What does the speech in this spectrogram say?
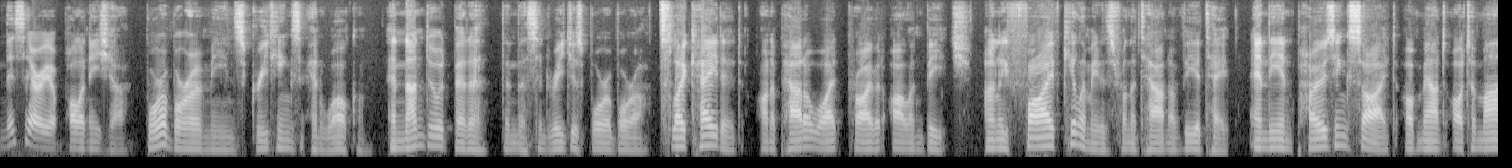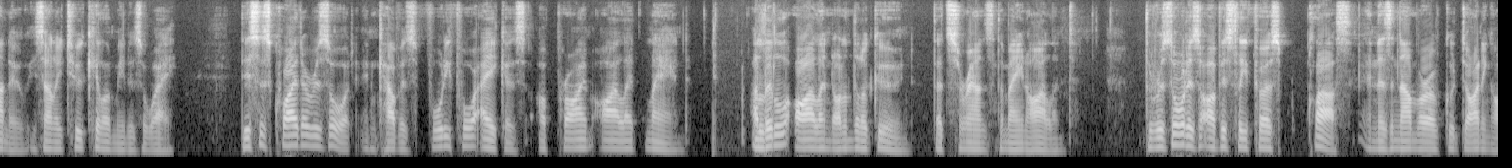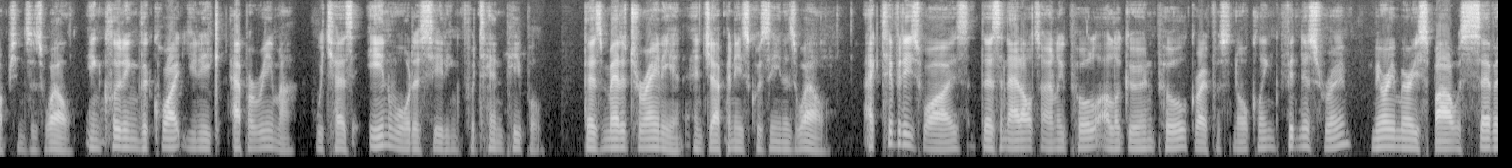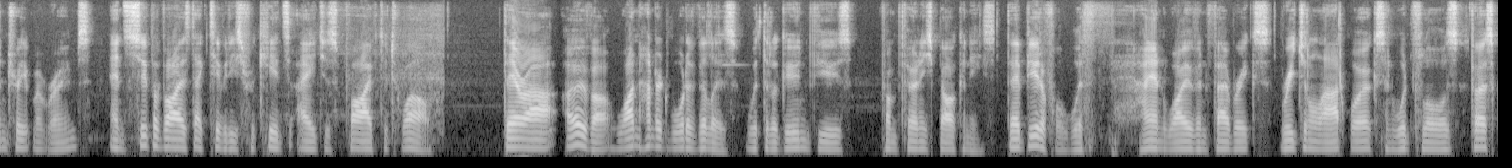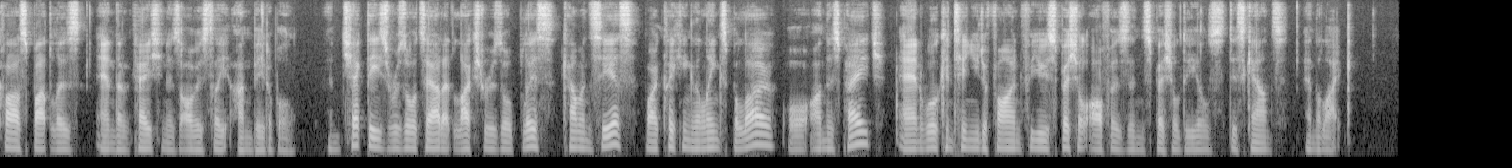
In this area of Polynesia, Bora Bora means greetings and welcome, and none do it better than the St. Regis Bora Bora. It's located on a powder white private island beach, only five kilometres from the town of Vaitape, and the imposing site of Mount Otemanu is only two kilometres away. This is quite a resort and covers 44 acres of prime islet land, a little island on the lagoon that surrounds the main island. The resort is obviously first class and there's a number of good dining options as well, including the quite unique Aparima, which has in-water seating for 10 people. There's Mediterranean and Japanese cuisine as well. Activities wise, there's an adults only pool, a lagoon pool, great for snorkeling, fitness room, Miri Miri Spa with seven treatment rooms, and supervised activities for kids ages 5 to 12. There are over 100 water villas with the lagoon views from furnished balconies. They're beautiful with hand woven fabrics, regional artworks and wood floors, first class butlers, and the location is obviously unbeatable. And check these resorts out at Luxury Resort Bliss. Come and see us by clicking the links below or on this page, and we'll continue to find for you special offers and special deals, discounts, and the like.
